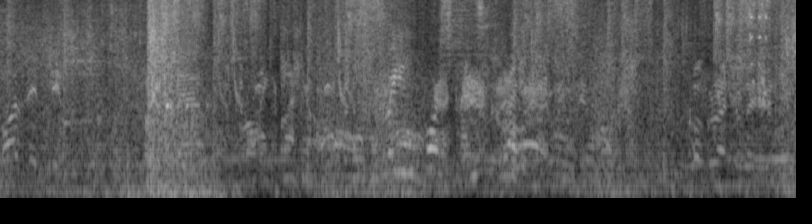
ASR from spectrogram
Positive. Reinforcements ready. Congratulations,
